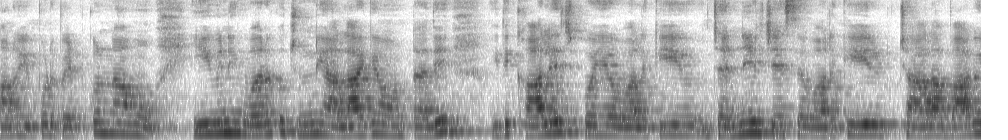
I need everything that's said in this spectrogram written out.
మనం ఇప్పుడు పెట్టుకున్నాము ఈవినింగ్ వరకు చున్నీ అలాగే ఉంటుంది. ఇది కాలేజ్ పోయే వాళ్ళకి జర్నీలు చేసే వాళ్ళకి చాలా బాగా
